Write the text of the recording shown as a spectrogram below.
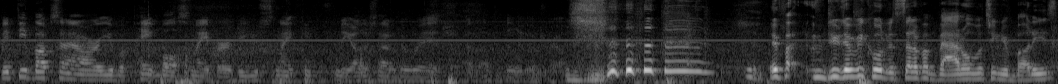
fifty bucks an hour. You have a paintball sniper. Do you snipe people from the other side of the ridge of, of the Billy Goat Trail? if I, dude, that'd be cool to set up a battle between your buddies,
